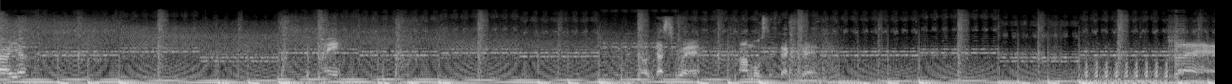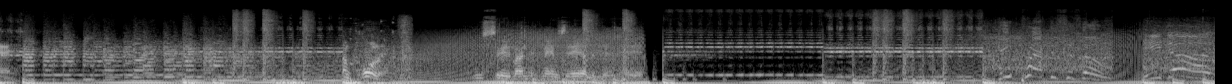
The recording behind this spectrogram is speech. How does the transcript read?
area. The paint. No, that's where I'm most effective at. I'm pulling. Who said my nickname's Alien? Hey. He practices those. He does.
